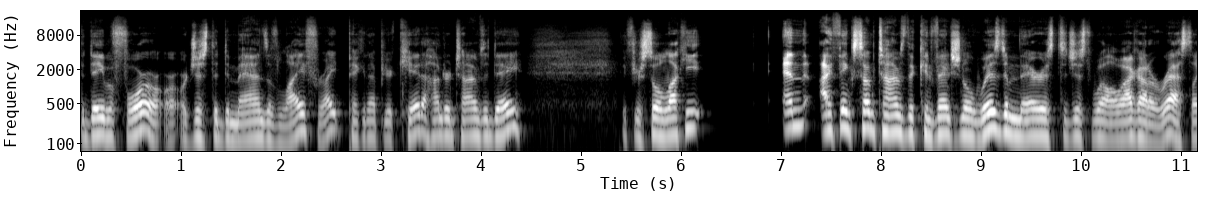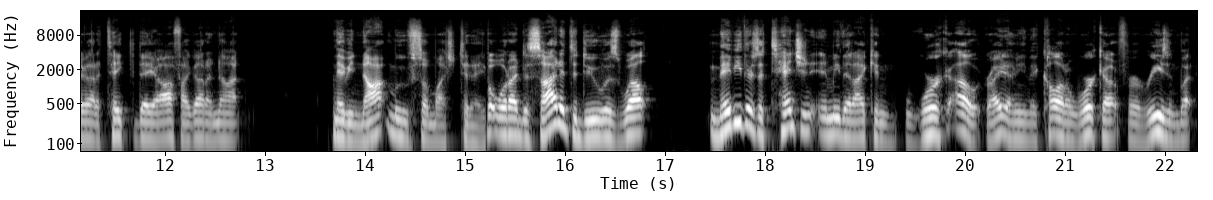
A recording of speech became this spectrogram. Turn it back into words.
the day before or, or just the demands of life, right? Picking up your kid a hundred times a day, if you're so lucky. And I think sometimes the conventional wisdom there is to just, well, I gotta rest. I gotta take the day off. I gotta not maybe not move so much today. But what I decided to do was, well, maybe there's a tension in me that I can work out, right? I mean, they call it a workout for a reason, but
